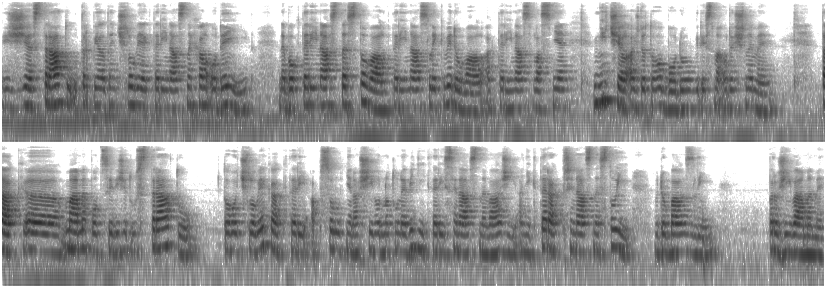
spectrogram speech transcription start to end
že ztrátu utrpěl ten člověk, který nás nechal odejít, nebo který nás testoval, který nás likvidoval a který nás vlastně ničil až do toho bodu, kdy jsme odešli my, tak e, máme pocit, že tu ztrátu toho člověka, který absolutně naší hodnotu nevidí, který si nás neváží ani která při nás nestojí v dobách zlý, prožíváme my.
